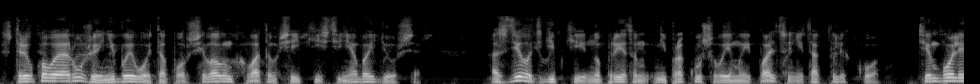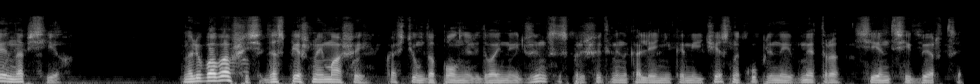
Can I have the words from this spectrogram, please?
Стрелковое оружие не боевой топор, силовым хватом всей кисти не обойдешься. А сделать гибкие, но при этом не прокусываемые пальцы не так-то легко. Тем более на всех. Налюбовавшись доспешной Машей, костюм дополнили двойные джинсы с пришитыми наколенниками и честно купленные в метро CNC берцы.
